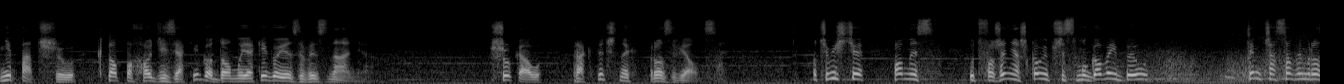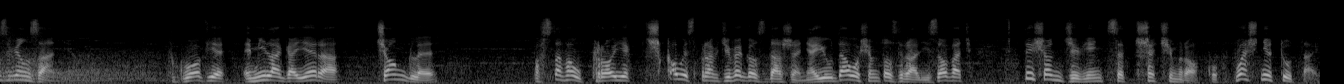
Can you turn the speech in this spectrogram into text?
nie patrzył, kto pochodzi z jakiego domu, jakiego jest wyznania. Szukał praktycznych rozwiązań. Oczywiście pomysł utworzenia szkoły przysmugowej był tymczasowym rozwiązaniem. W głowie Emila Gajera ciągle powstawał projekt szkoły z prawdziwego zdarzenia i udało się to zrealizować w 1903 roku, właśnie tutaj,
